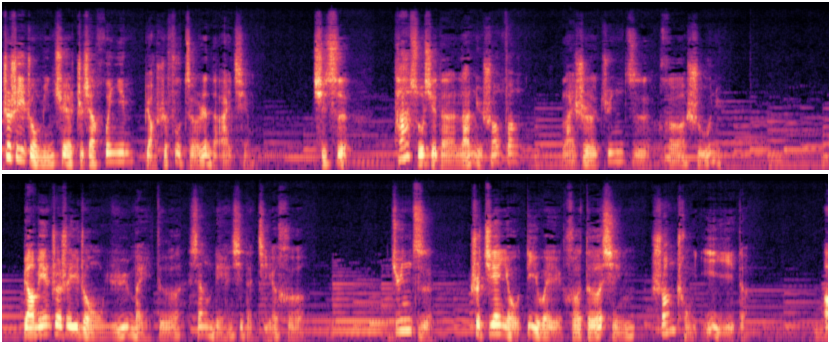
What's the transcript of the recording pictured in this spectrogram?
这是一种明确指向婚姻、表示负责任的爱情。其次，他所写的男女双方，乃是君子和淑女，表明这是一种与美德相联系的结合。君子是兼有地位和德行双重意义的，而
